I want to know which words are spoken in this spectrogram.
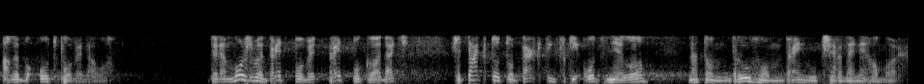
alebo odpovedalo. Teda môžeme predpokladať, že takto to prakticky odznelo na tom druhom brehu Červeného mora.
